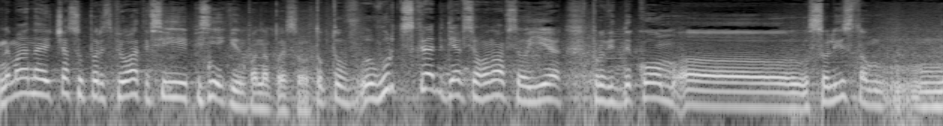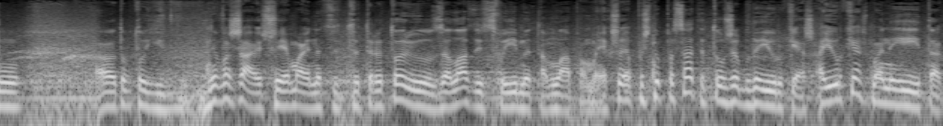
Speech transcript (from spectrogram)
Немає навіть часу переспівати всі пісні, які він понаписував. Тобто в гурті Скрябін я всього-навсього є провідником, е, солістом. Ну, Тобто не вважаю, що я маю на цю територію залазити своїми там лапами. Якщо я почну писати, то вже буде Юркеш. А Юркеш в мене є і так.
